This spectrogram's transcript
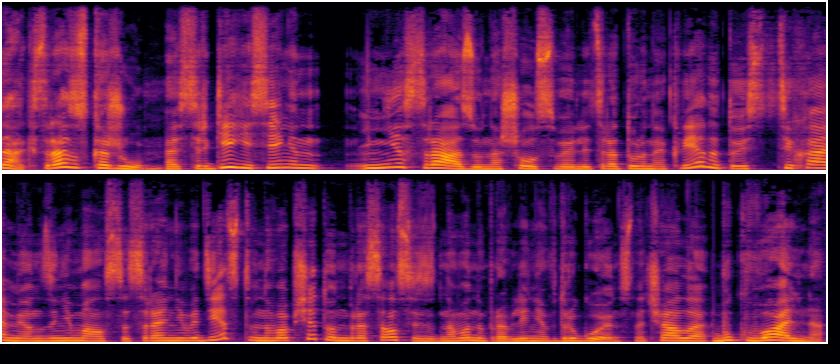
Так, сразу скажу, Сергей Есенин не сразу нашел свое литературное кредо, то есть стихами он занимался с раннего детства, но вообще-то он бросался из одного направления в другое. Он сначала буквально,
